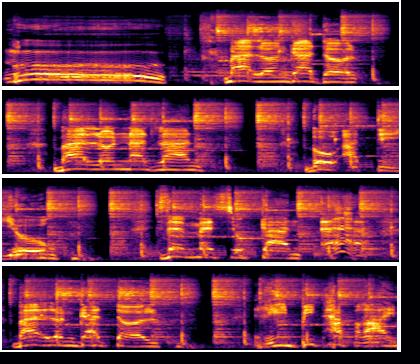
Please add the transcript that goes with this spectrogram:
מו! בלון גדול, בלון נדל"ן, בועת דיור, זה מסוכן, אה, בלון גדול, ריבית הפריים,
